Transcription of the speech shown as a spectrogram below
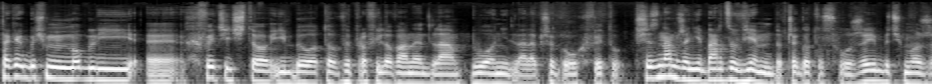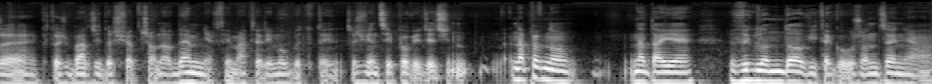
Tak jakbyśmy mogli e, chwycić to i było to wyprofilowane dla dłoni, dla lepszego uchwytu. Przyznam, że nie bardzo wiem, do czego to służy i być może ktoś bardziej doświadczony ode mnie w tej materii mógłby tutaj coś więcej powiedzieć. Na pewno nadaje wyglądowi tego urządzenia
